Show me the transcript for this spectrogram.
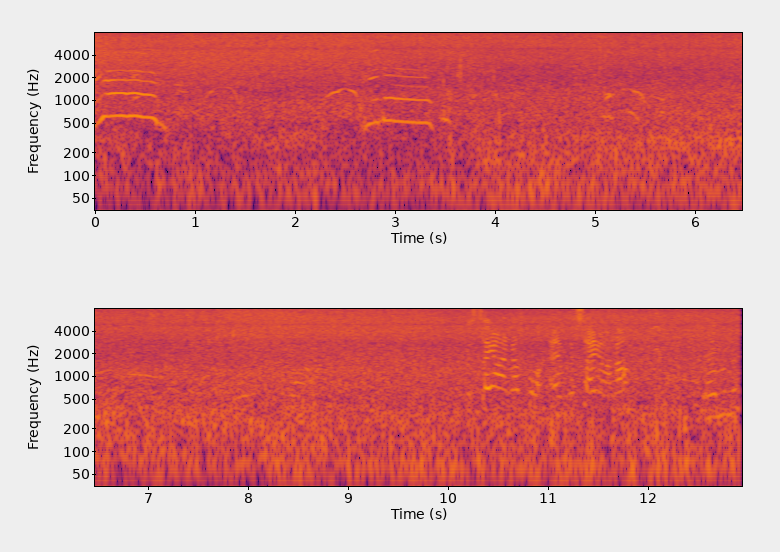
Ayan. Ayan na. Basta yung ano po, eh, basta yung ano, Ayan mo na.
